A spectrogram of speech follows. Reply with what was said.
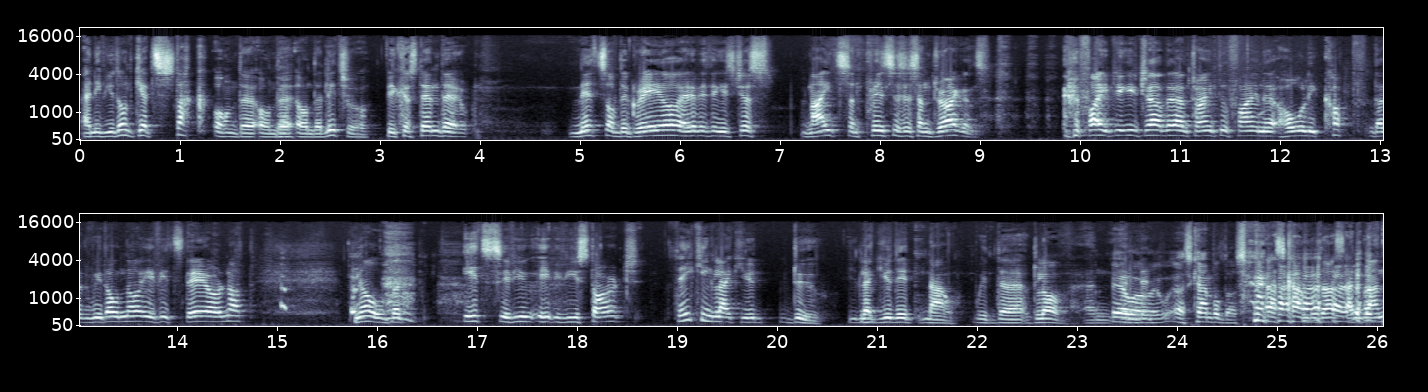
and if you don't get stuck on the on the Yeah. on the literal because then the myths of the grail and everything is just knights and princesses and dragons fighting each other and trying to find a holy cup that we don't know if it's there or not. No, but it's if you if you start thinking like you do, like you did now with the glove and, yeah. and Well, as Campbell does. as Campbell does, and, and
